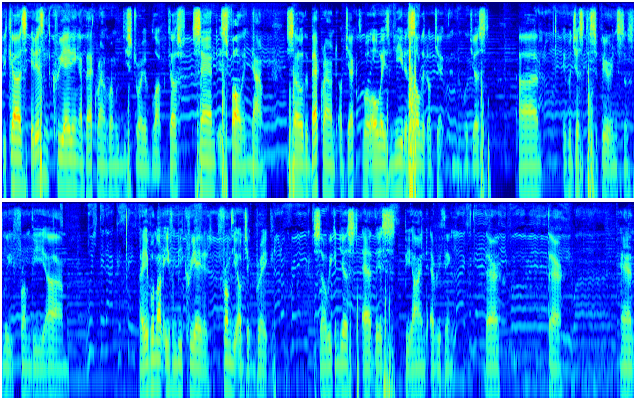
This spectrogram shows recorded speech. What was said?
Because it isn't creating a background when we destroy a block because sand is falling down so the background object will always meet a solid object and it will just uh, it will just disappear instantly from the um, it will not even be created from the object break. So we can just add this behind everything. There. There. And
